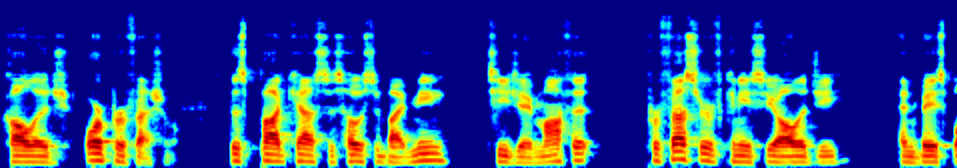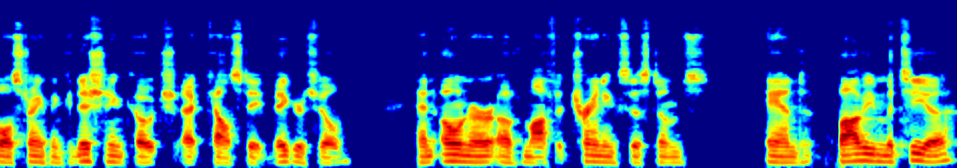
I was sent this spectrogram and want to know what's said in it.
college, or professional. This podcast is hosted by me, TJ Moffitt, professor of kinesiology and baseball strength and conditioning coach at Cal State Bakersfield, and owner of Moffitt Training Systems, and Bobby Mattia,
